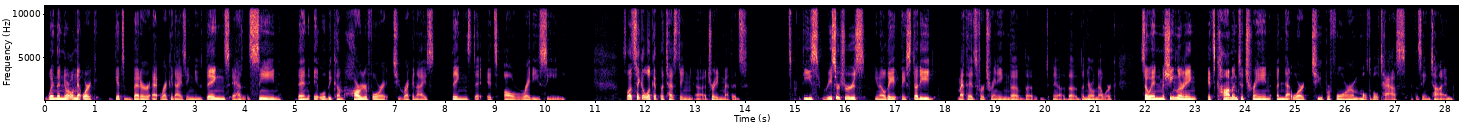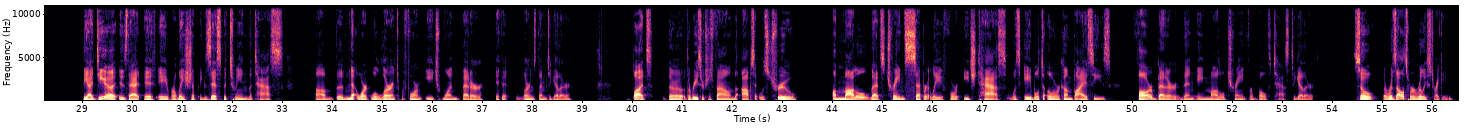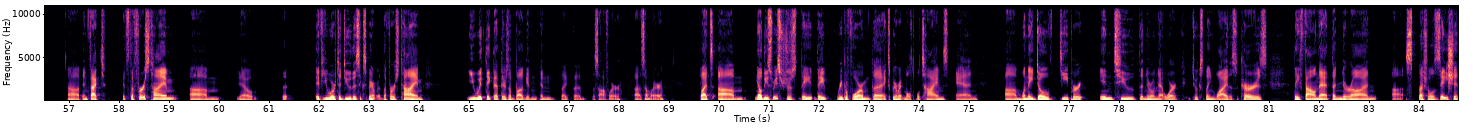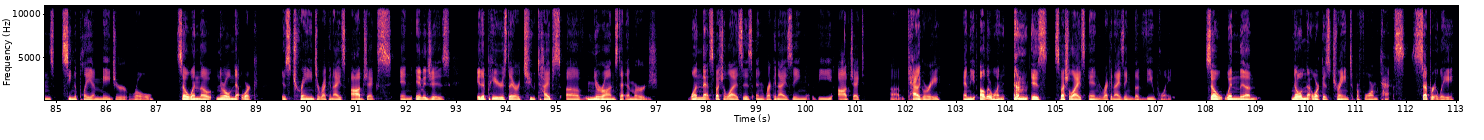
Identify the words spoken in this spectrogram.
When the neural network gets better at recognizing new things it hasn't seen, then it will become harder for it to recognize things that it's already seen. So let's take a look at the testing uh, training methods. These researchers, you know, they they studied methods for training the the uh, the the neural network. So in machine learning, it's common to train a network to perform multiple tasks at the same time. The idea is that if a relationship exists between the tasks, um, the network will learn to perform each one better if it learns them together. But the, the researchers found the opposite was true. A model that's trained separately for each task was able to overcome biases far better than a model trained for both tasks together. So the results were really striking. Uh, in fact, it's the first time, um, you know, if you were to do this experiment the first time, you would think that there's a bug in, in like the, the software uh, somewhere. But um, you know, these researchers they they reperformed the experiment multiple times, and um, when they dove deeper into the neural network to explain why this occurs, they found that the neuron uh, specializations seem to play a major role. So when the neural network is trained to recognize objects in images, it appears there are two types of neurons that emerge. One that specializes in recognizing the object um, category, and the other one is specialized in recognizing the viewpoint. So when the neural network is trained to perform tasks separately,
